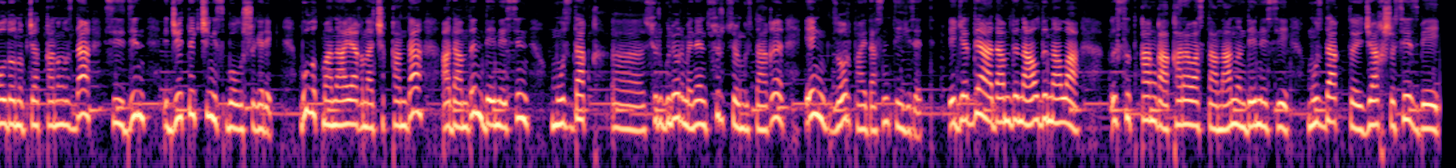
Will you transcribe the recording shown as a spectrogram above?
колдонуп жатканыңызда сиздин жетекчиңиз болушу керек. Бул ыкманы аягына чыкканда адамдын денесин муздак э, сүргүлөр менен сүртсөңүз дагы эң зор пайдасын тийгизет. Эгерде адамдын алдын ала ысытканга карабастан анын денеси муздакты жакшы сезбей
